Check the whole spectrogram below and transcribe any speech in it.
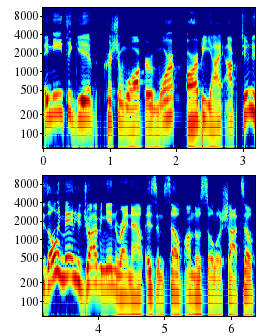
they need to give Christian Walker more RBI opportunities. The only man who's driving in right now is himself on those solo shots. So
